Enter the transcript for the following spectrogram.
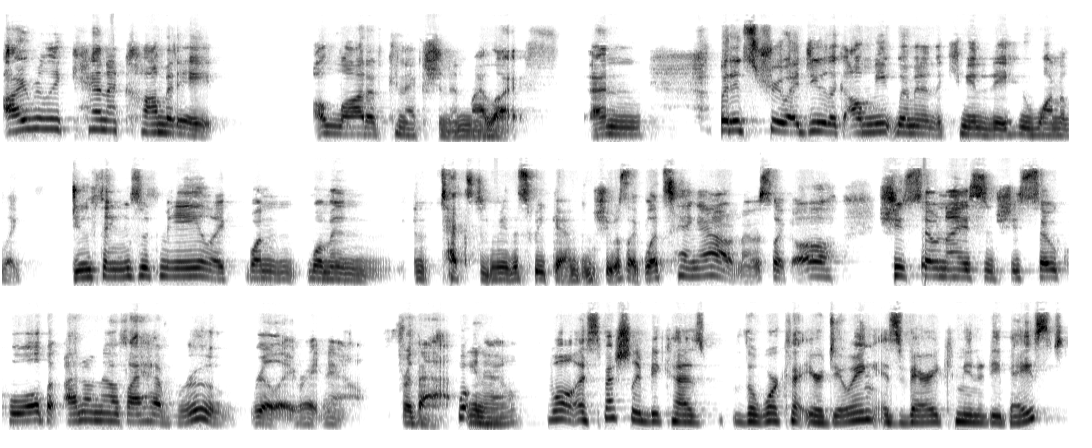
I really can accommodate a lot of connection in my life. And, but it's true. I do like, I'll meet women in the community who want to like do things with me. Like one woman texted me this weekend and she was like, let's hang out. And I was like, oh, she's so nice and she's so cool, but I don't know if I have room really right now for that, well, you know? Well, especially because the work that you're doing is very community based.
